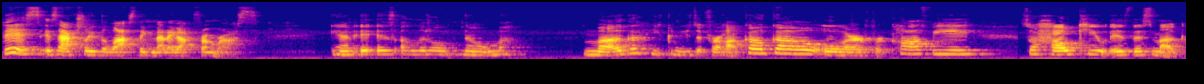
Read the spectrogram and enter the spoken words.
This is actually the last thing that I got from Ross. And it is a little gnome mug. You can use it for hot cocoa or for coffee. So how cute is this mug?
